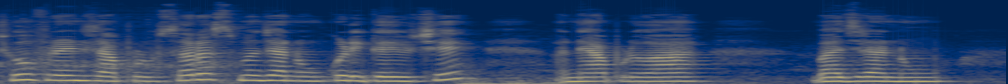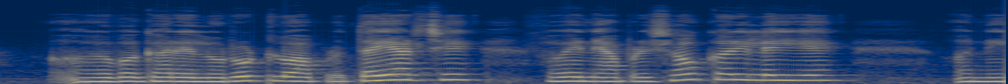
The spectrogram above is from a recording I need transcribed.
જો ફ્રેન્ડ્સ આપણું સરસ મજાનું ઉકળી ગયું છે અને આપણું આ બાજરાનું વઘારેલો રોટલો આપણો તૈયાર છે, હવે એને આપણે સર્વ કરી લઈએ. અને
